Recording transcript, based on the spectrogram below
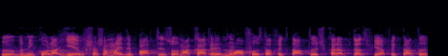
uh, Nicolaev și așa mai departe. Zona care nu a fost afectată și care ar putea să fie afectată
